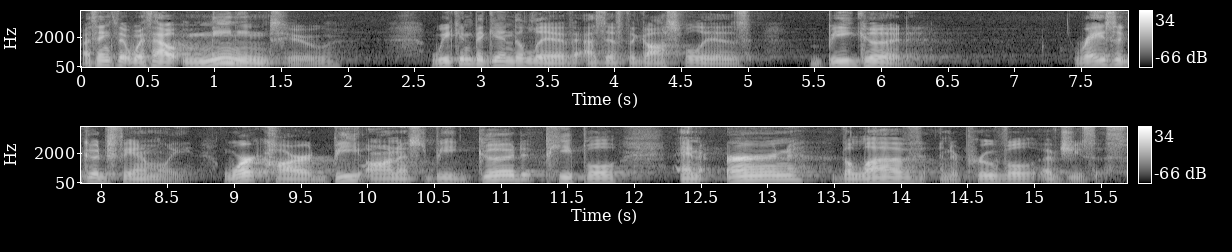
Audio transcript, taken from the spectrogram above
I think that without meaning to, we can begin to live as if the gospel is be good, raise a good family, work hard, be honest, be good people, and earn the love and approval of Jesus.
